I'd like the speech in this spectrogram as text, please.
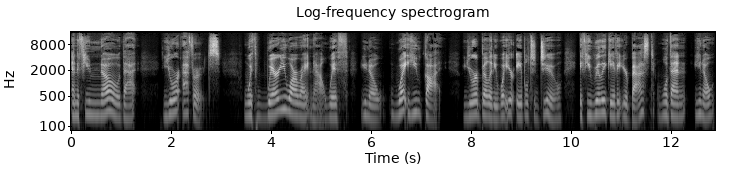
And if you know that your efforts with where you are right now, with, you know, what you got, your ability, what you're able to do, if you really gave it your best, well, then, you know,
